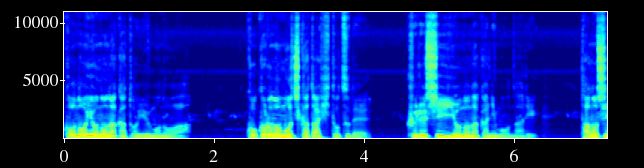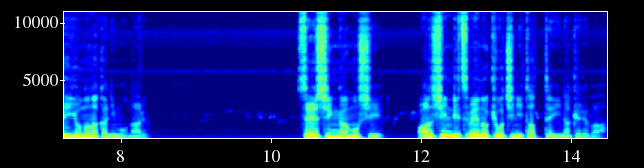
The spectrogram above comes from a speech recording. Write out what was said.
この世の中というものは心の持ち方一つで苦しい世の中にもなり楽しい世の中にもなる。精神がもし安心立命の境地に立っていなければ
